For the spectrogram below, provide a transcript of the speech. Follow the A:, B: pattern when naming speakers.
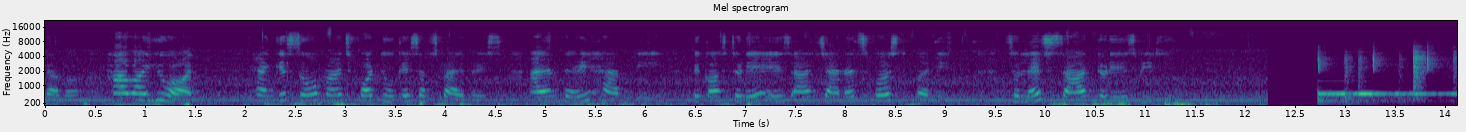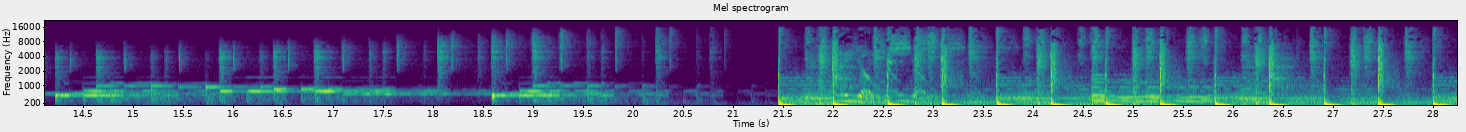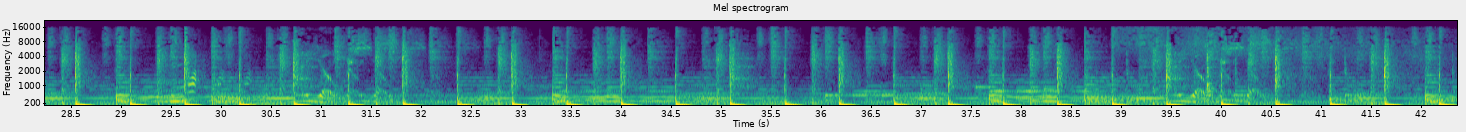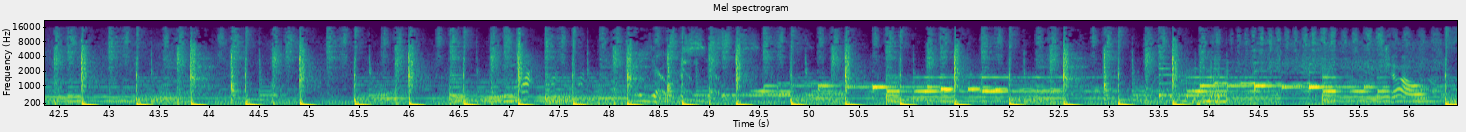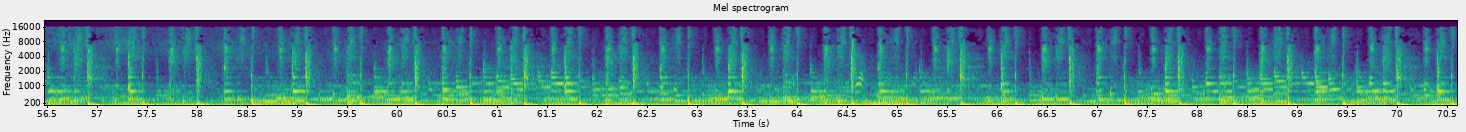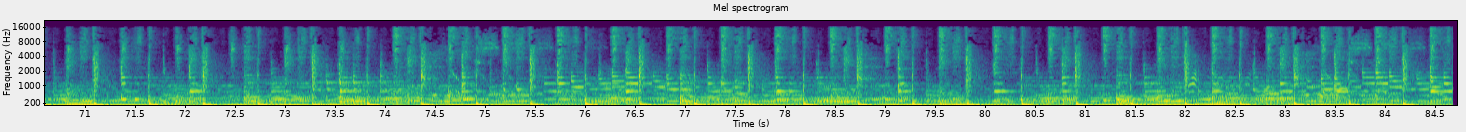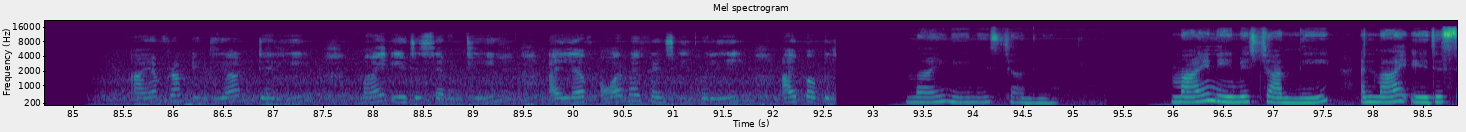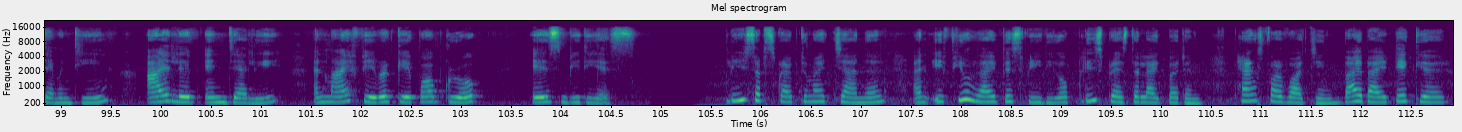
A: lover. How are you all? Thank you so much for 2k subscribers. I am very happy because today is our channel's first birthday. So let's start today's video.
B: Ciao.
A: Age is 17. I love all my friends equally. I publish. My name is Chandni. My name is Chandni and my age is 17. I live in Delhi and my favorite K-pop group is BTS. Please subscribe to my channel and if you like this video please press the like button. Thanks for watching. Bye bye. Take care.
